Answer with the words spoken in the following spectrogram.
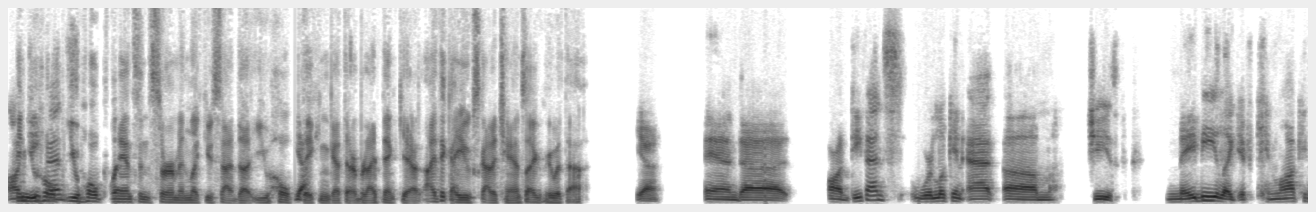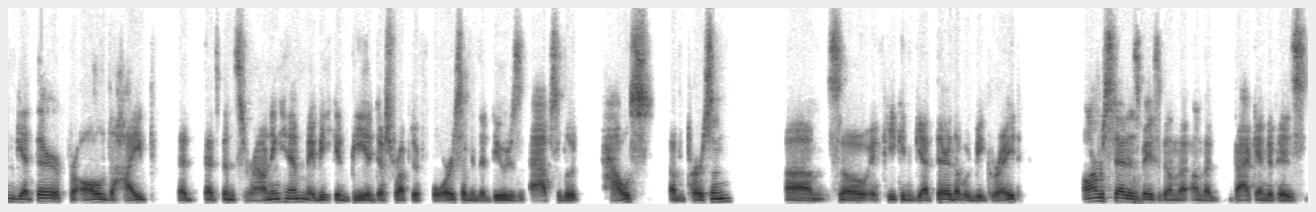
on and you defense, hope you hope Lance and Sermon, like you said, that you hope yeah. they can get there. But I think yeah, I think Aiyuk's got a chance. I agree with that. Yeah, and uh, on defense, we're looking at um, geez, maybe like if Kinlaw can get there for all of the hype that that's been surrounding him, maybe he can be a disruptive force. I mean, the dude is an absolute house of a person. Um, so if he can get there, that would be great. Armstead is basically on the on the back end of his.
